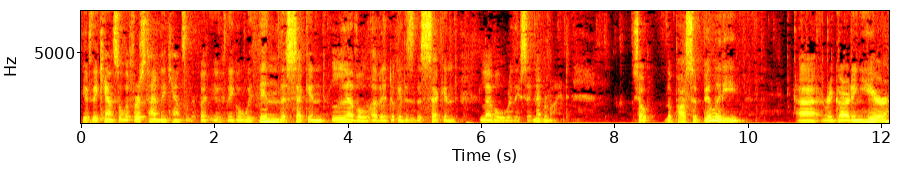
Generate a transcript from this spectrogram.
If they cancel the first time, they cancel it. But if they go within the second level of it, okay, this is the second level where they said, never mind. So the possibility uh, regarding here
